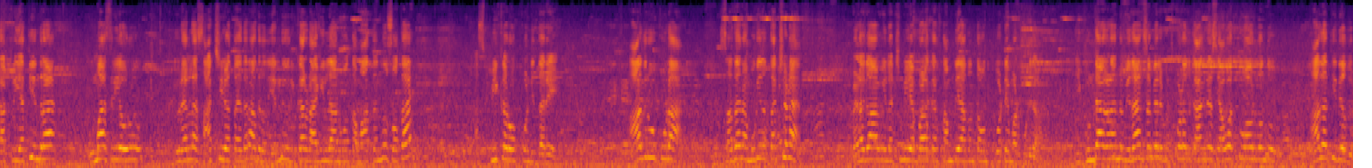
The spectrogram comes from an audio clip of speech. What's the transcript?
ಡಾಕ್ಟರ್ ಯತೀಂದ್ರ, ಉಮಾಶ್ರೀ ಅವರು ಇವರೆಲ್ಲ ಸಾಕ್ಷಿ ಹೇಳ್ತಾ ಇದ್ದಾರೆ. ಅದ್ರದ್ದು ಎಲ್ಲಿಯೂ ರೆಕಾರ್ಡ್ ಆಗಿಲ್ಲ ಅನ್ನುವಂಥ ಮಾತನ್ನು ಸ್ವತಃ ಆ ಸ್ಪೀಕರ್ ಒಪ್ಕೊಂಡಿದ್ದಾರೆ. ಆದರೂ ಕೂಡ ಸದನ ಮುಗಿದ ತಕ್ಷಣ ಬೆಳಗಾವಿ ಲಕ್ಷ್ಮೀ ಹೆಬ್ಬಾಳ್ಕರ್ ತಮ್ಮದೇ ಆದಂಥ ಒಂದು ಕೋಟೆ ಮಾಡ್ಕೊಂಡಿದ್ದಾರೆ. ಈ ಗುಂಡಾಗಳನ್ನು ವಿಧಾನಸಭೆಯಲ್ಲಿ ಬಿಟ್ಕೊಳ್ಳೋದು ಕಾಂಗ್ರೆಸ್ ಯಾವತ್ತೂ ಅವ್ರದ್ದೊಂದು ಇದೆ ಅದು.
